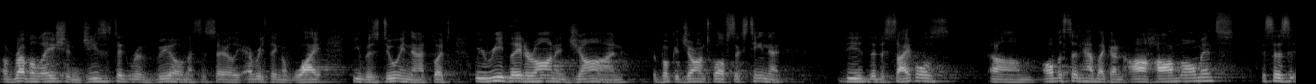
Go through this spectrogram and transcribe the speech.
of revelation. Jesus didn't reveal necessarily everything of why he was doing that. But we read later on in John, the book of John 12, 16, that the, the disciples um, all of a sudden had like an aha moment. It says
